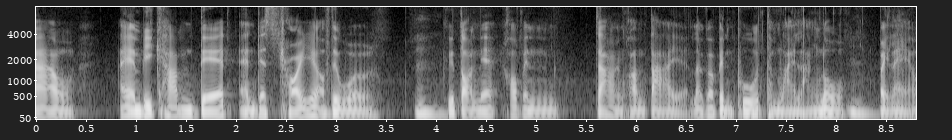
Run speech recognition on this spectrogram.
now I am become dead and destroyer of the world อืมคือตอนเนี้ยเขาเป็น เจ้าแห่งความตายอะแล้วก็เป็นผู้ทำลายล้างโลกไปแล้ว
